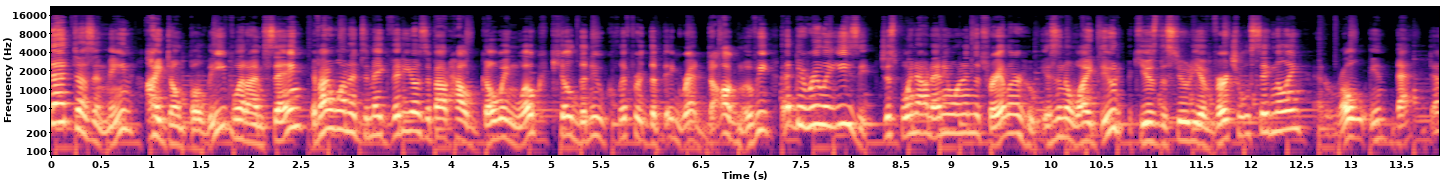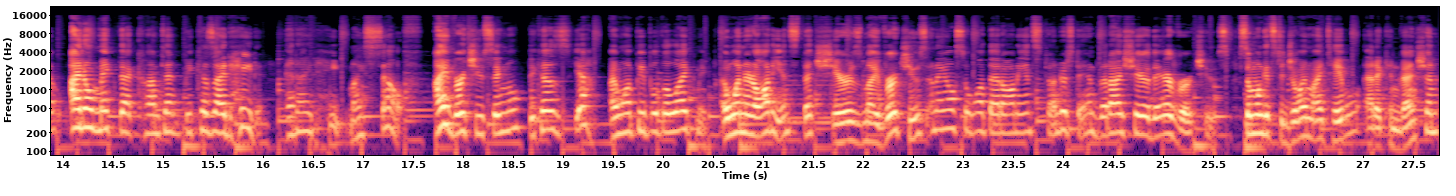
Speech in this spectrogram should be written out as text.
That doesn't mean I don't believe what I'm saying. If I wanted to make videos about how going woke killed the new Clifford the Big Red Dog movie, that'd be really easy. Just point out anyone in the trailer who isn't a white dude, accuse the studio of virtual signaling, and roll in that dough. I don't make that content because I'd hate it, and I'd hate myself. I virtue signal because, yeah, I want people to like me. I want an audience that shares my virtues, and I also want that audience to understand that I share their virtues. If someone gets to join my table at a convention,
